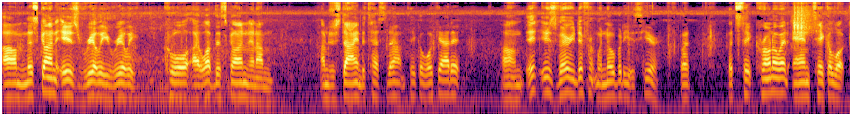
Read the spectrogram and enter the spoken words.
Um, this gun is really, really cool. I love this gun and I'm, I'm just dying to test it out and take a look at it. Um, it is very different when nobody is here, but let's take chrono it and take a look.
